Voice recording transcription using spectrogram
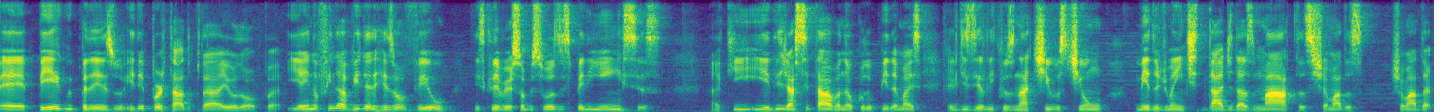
é, pego e preso e deportado para a Europa. E aí no fim da vida ele resolveu escrever sobre suas experiências aqui e ele já citava né, o Curupira, mas ele dizia ali que os nativos tinham medo de uma entidade das matas chamadas, chamada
